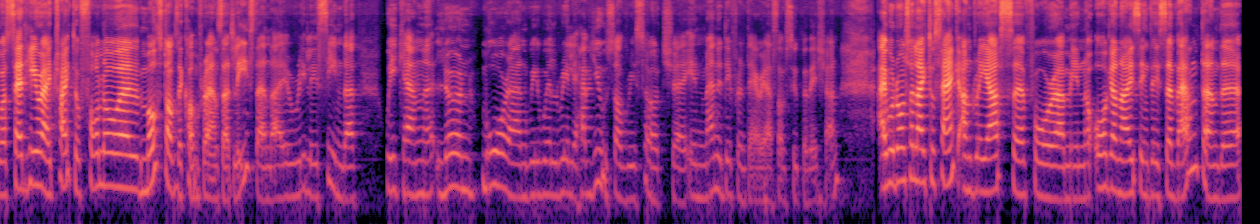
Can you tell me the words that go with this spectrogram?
was said here, I try to follow uh, most of the conference at least, and I really seen that we can learn more and we will really have use of research in many different areas of supervision. I would also like to thank Andreas uh, for I mean, organizing this event and uh,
